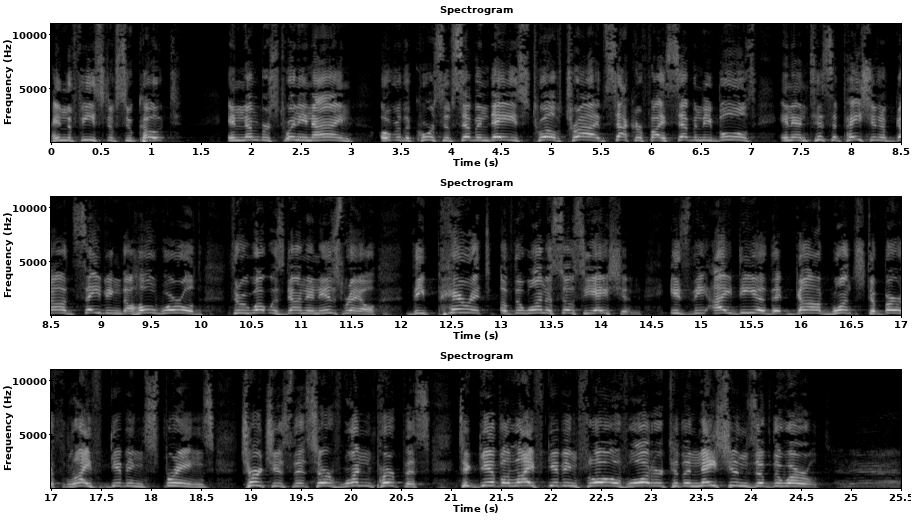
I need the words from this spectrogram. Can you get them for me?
in the feast of Sukkot. In Numbers 29, over the course of seven days, 12 tribes sacrificed 70 bulls in anticipation of God saving the whole world through what was done in Israel. The parent of the one association is the idea that God wants to birth life-giving springs, churches that serve one purpose, to give a life-giving flow of water to the nations of the world. Amen.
